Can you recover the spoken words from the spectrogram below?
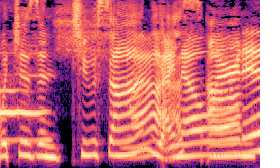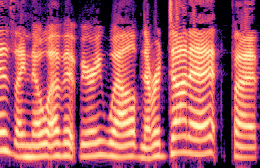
which is in Tucson. Wow, yes. I know where um, it is. I know of it very well. I've never done it, but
